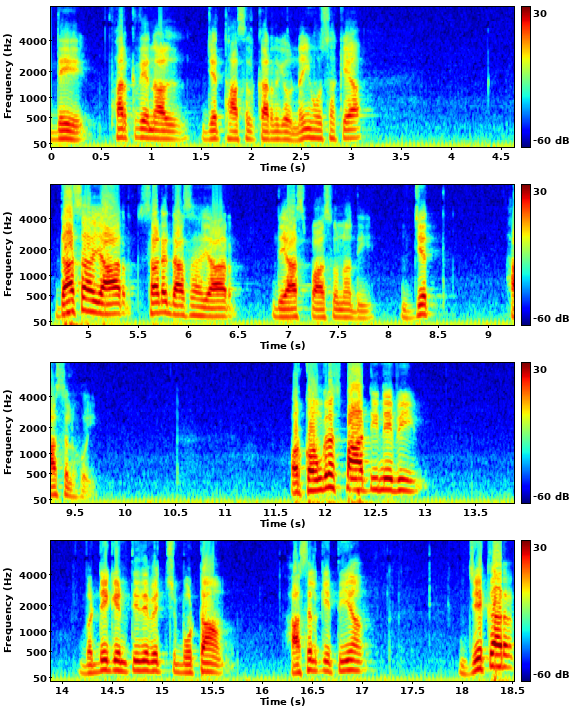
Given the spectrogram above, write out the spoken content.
ਦੇ ਫ਼ਰਕ ਦੇ ਨਾਲ ਜਿੱਤ ਹਾਸਲ ਕਰਨਗੇ, ਉਹ ਨਹੀਂ ਹੋ ਸਕਿਆ। 10000 10500 ਦੇ ਆਸ-ਪਾਸ ਉਹਨਾਂ ਦੀ ਜਿੱਤ ਹਾਸਲ ਹੋਈ। ਔਰ ਕਾਂਗਰਸ ਪਾਰਟੀ ਨੇ ਵੀ ਵੱਡੀ ਗਿਣਤੀ ਦੇ ਵਿੱਚ ਵੋਟਾਂ ਹਾਸਲ ਕੀਤੀਆਂ। ਜੇਕਰ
